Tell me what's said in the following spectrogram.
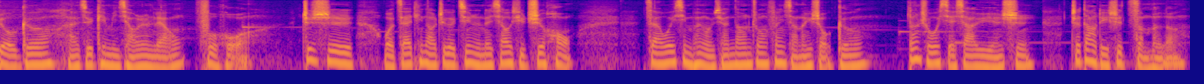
这首歌，来自 Kimi 乔任梁《复活》，这是我在听到这个惊人的消息之后，在微信朋友圈当中分享的一首歌。当时我写下预言是：这到底是怎么了？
